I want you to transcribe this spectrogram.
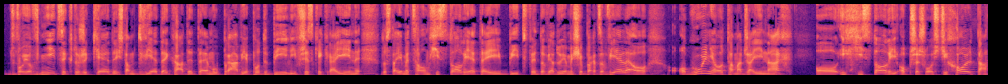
wojownicy, którzy kiedyś tam dwie dekady temu prawie podbili wszystkie krainy. Dostajemy całą historię tej bitwy, dowiadujemy się bardzo wiele o ogólnie o Tamadżainach o ich historii, o przeszłości Holta,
